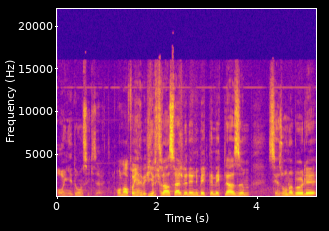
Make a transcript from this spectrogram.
17 18 evet. 16 17 Yani bir transfer dönemini beklemek lazım. Sezona böyle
